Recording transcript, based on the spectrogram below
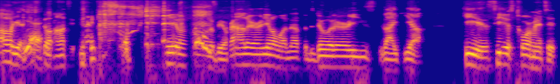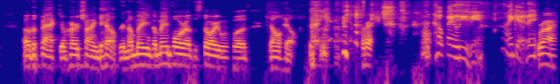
Oh yeah, yeah. he's still haunted. you don't want to be around her. You don't want nothing to do with her. He's like, yeah, he is. He is tormented of the fact of her trying to help. And the main, the main part of the story was, don't help. help by leaving. I get it. Right.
